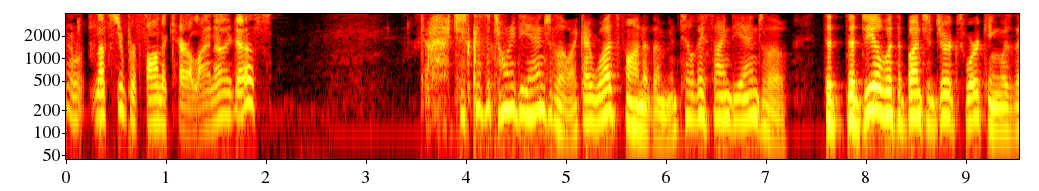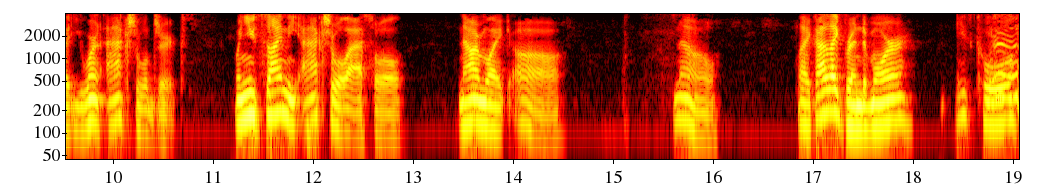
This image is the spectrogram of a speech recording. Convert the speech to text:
I'm not super fond of Carolina, I guess. Just because of Tony DeAngelo. Like I was fond of them until they signed DeAngelo. The the deal with a bunch of jerks working was that you weren't actual jerks. When you sign the actual asshole, now I'm like, oh no. Like I like Brind'Amour. He's cool. Eh,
